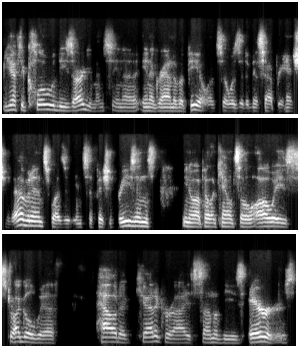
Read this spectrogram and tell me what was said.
you have to clothe these arguments in a in a ground of appeal. And so, was it a misapprehension of evidence? Was it insufficient reasons? You know, appellate counsel always struggle with how to categorize some of these errors,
